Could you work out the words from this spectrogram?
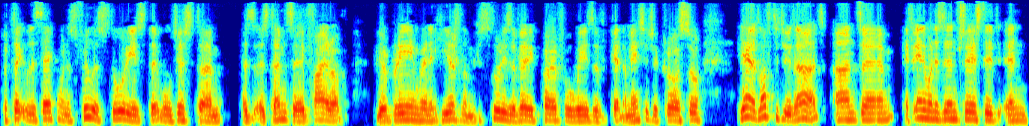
particularly the second one, is full of stories that will just um, as, as Tim said, fire up your brain when it hears them because stories are very powerful ways of getting a message across. So, yeah, I'd love to do that. And um, if anyone is interested in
